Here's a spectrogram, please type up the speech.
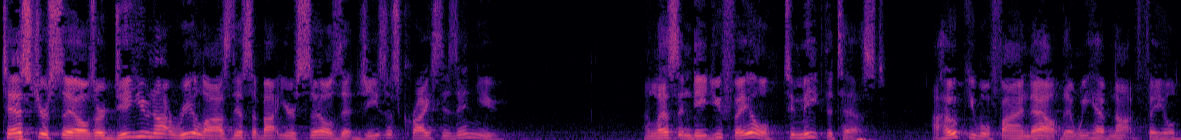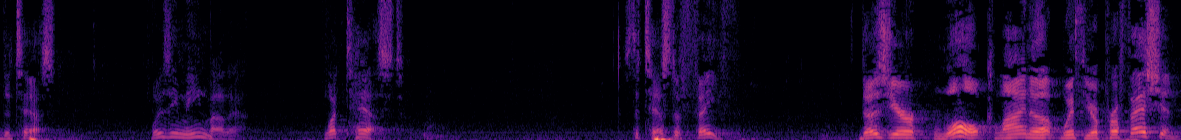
Test yourselves, or do you not realize this about yourselves, that Jesus Christ is in you? Unless indeed you fail to meet the test. I hope you will find out that we have not failed the test. What does he mean by that? What test? It's the test of faith. Does your walk line up with your profession?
